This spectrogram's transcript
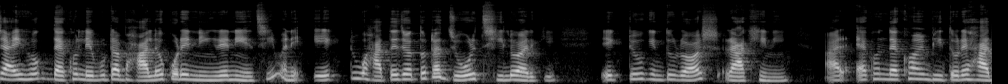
যাই হোক, দেখো লেবুটা ভালো করে নিংড়ে নিয়েছি। মানে একটু হাতে যতটা জোর ছিল আর কি একটু কিন্তু রস রাখিনি। আর এখন দেখো আমি ভিতরে হাত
